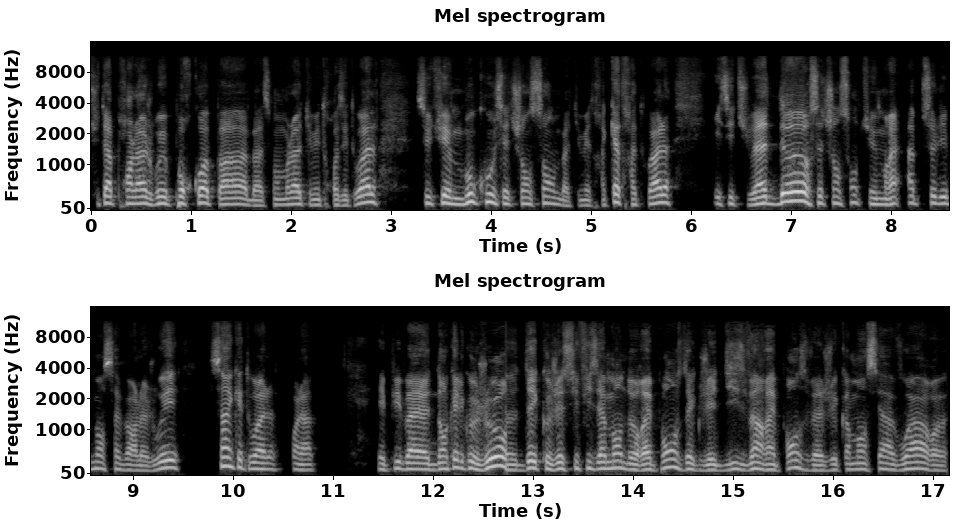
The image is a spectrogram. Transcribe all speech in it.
tu apprends à la jouer, pourquoi pas? Bah, À ce moment-là, tu mets trois étoiles. Si tu aimes beaucoup cette chanson, bah, tu mettras quatre étoiles. Et si tu adores cette chanson, tu aimerais absolument savoir la jouer, cinq étoiles. Voilà. Et puis, bah, dans quelques jours, euh, dès que j'ai suffisamment de réponses, dès que j'ai 10, 20 réponses, je vais commencer à voir euh,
